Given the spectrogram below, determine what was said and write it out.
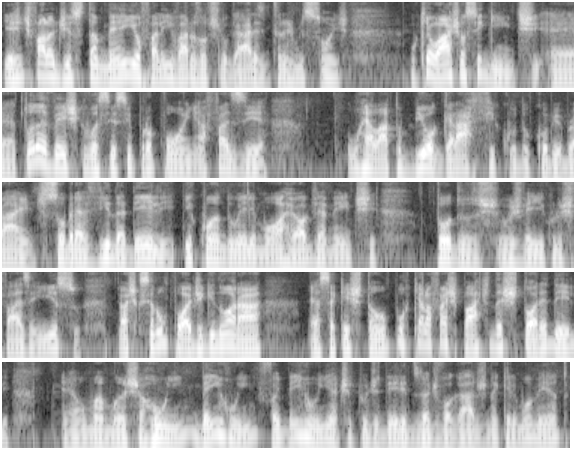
E a gente fala disso também, e eu falei em vários outros lugares, em transmissões. O que eu acho é o seguinte: é, toda vez que você se propõe a fazer um relato biográfico do Kobe Bryant sobre a vida dele, e quando ele morre, obviamente, todos os veículos fazem isso, eu acho que você não pode ignorar essa questão porque ela faz parte da história dele. É uma mancha ruim, bem ruim, foi bem ruim a atitude dele e dos advogados naquele momento,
